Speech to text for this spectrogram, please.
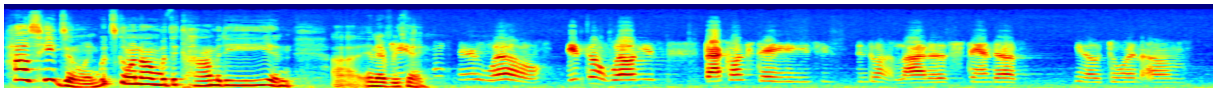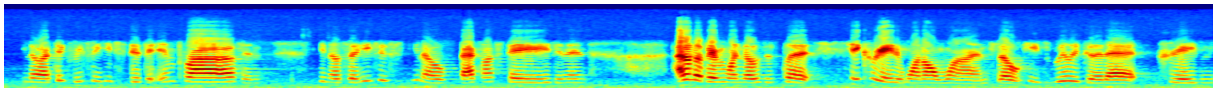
how's he doing? What's going on with the comedy and uh, and everything? Very well. He's doing well. He's back on stage. He's been doing a lot of stand up. You know, doing um, you know, I think recently he just did the improv, and you know, so he's just you know back on stage. And then I don't know if everyone knows this, but he created One on One, so he's really good at creating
